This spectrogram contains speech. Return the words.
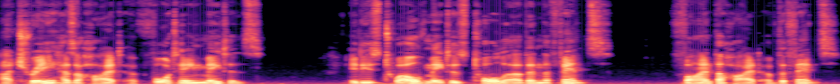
A tree has a height of 14 meters. It is 12 meters taller than the fence. Find the height of the fence.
